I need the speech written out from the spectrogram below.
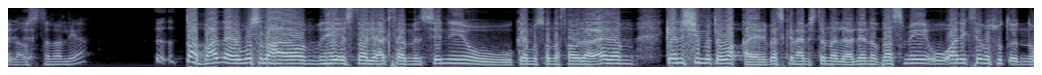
لأستراليا؟ طبعا وصل على نهائي أستراليا أكثر من سنة وكان مصنف اول على العالم. كان الشيء متوقع يعني بس كان عم يستنى الإعلان الرسمي وأنا كثير مبسوط إنه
